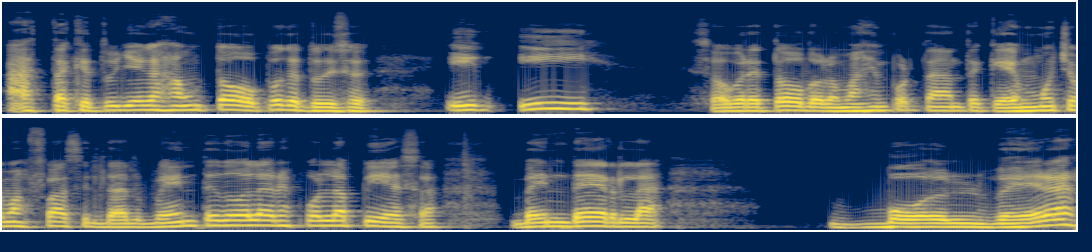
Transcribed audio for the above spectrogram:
hasta que tú llegas a un tope que tú dices, y, y sobre todo lo más importante, que es mucho más fácil dar 20 dólares por la pieza, venderla, volver a,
